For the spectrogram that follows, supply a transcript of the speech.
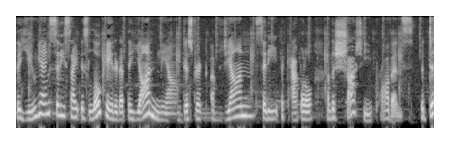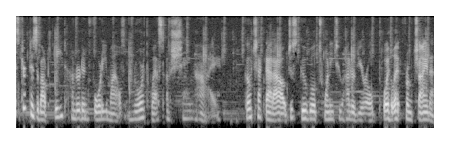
The Yueyang City site is located at the Yanliang district of Xi'an City, the capital of the Shaanxi province. The district is about 840 miles northwest of Shanghai. Go check that out. Just Google 2200 year old toilet from China,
